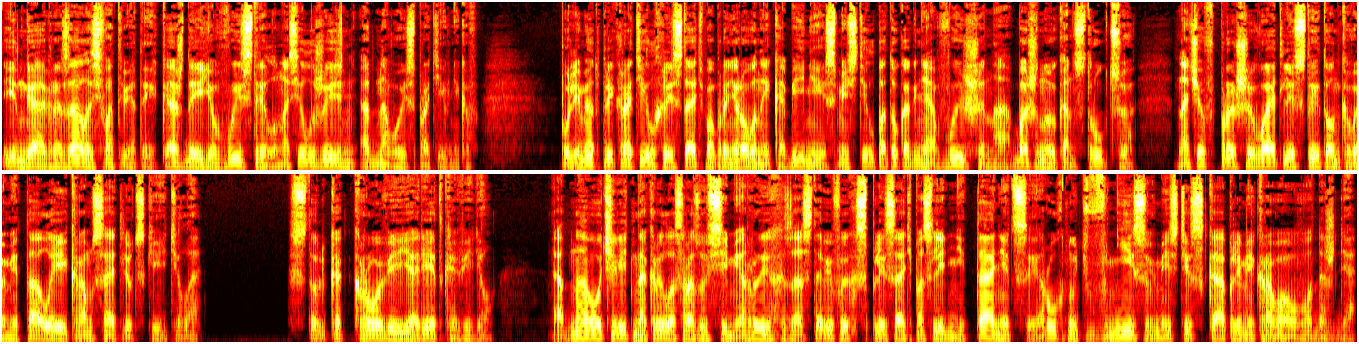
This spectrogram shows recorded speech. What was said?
Инга огрызалась в ответ, и каждый ее выстрел уносил жизнь одного из противников. Пулемет прекратил хлестать по бронированной кабине и сместил поток огня выше на башенную конструкцию — начав прошивать листы тонкого металла и кромсать людские тела. Столько крови я редко видел. Одна очередь накрыла сразу семерых, заставив их сплясать последний танец и рухнуть вниз вместе с каплями кровавого дождя.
